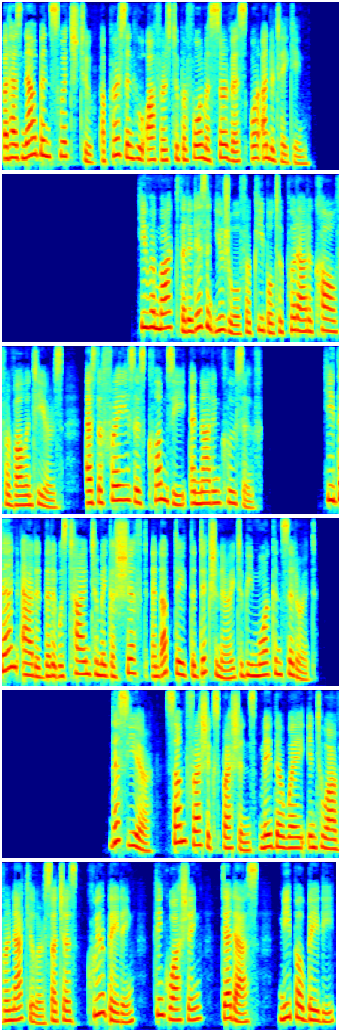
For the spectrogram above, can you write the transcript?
but has now been switched to a person who offers to perform a service or undertaking. He remarked that it isn't usual for people to put out a call for volunteers, as the phrase is clumsy and not inclusive. He then added that it was time to make a shift and update the dictionary to be more considerate. This year, some fresh expressions made their way into our vernacular, such as queerbaiting, pinkwashing, deadass, Nepo baby,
